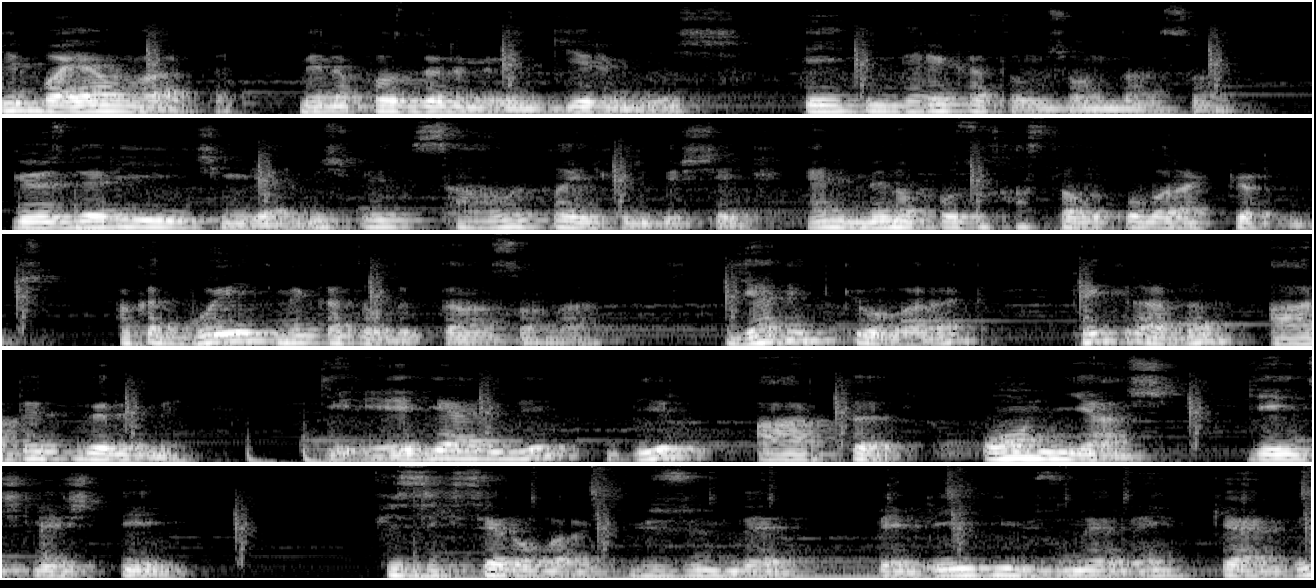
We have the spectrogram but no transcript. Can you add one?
Bir bayan vardı. Menopoz dönemine girmiş, eğitimlere katılmış ondan sonra. Gözleri iyi için gelmiş ve sağlıkla ilgili bir şey. Yani menopozu hastalık olarak görmemiş. Fakat bu eğitime katıldıktan sonra yan etki olarak tekrardan adet dönemi geriye geldi. Bir artı 10 yaş gençleşti. Fiziksel olarak yüzünde belliydi, yüzüne renk geldi,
